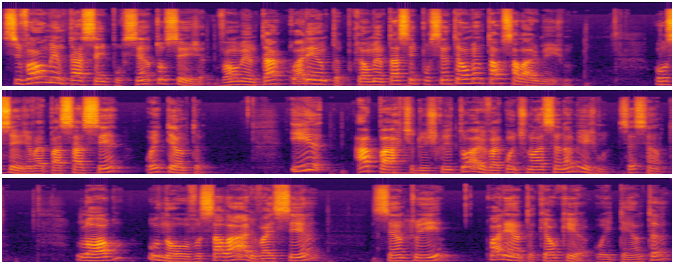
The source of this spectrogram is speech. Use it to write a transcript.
Se vai aumentar 100%, ou seja, vai aumentar 40, porque aumentar 100% é aumentar o salário mesmo ou seja, vai passar a ser 80. E a parte do escritório vai continuar sendo a mesma, 60. Logo, o novo salário vai ser 140, que é o quê? 80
